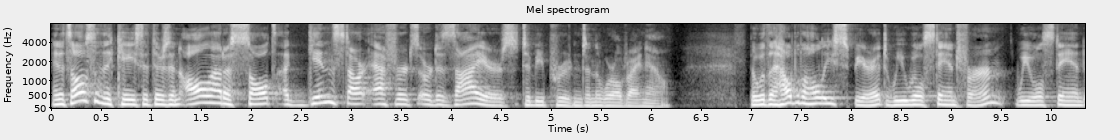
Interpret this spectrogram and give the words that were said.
And it's also the case that there's an all out assault against our efforts or desires to be prudent in the world right now. But with the help of the Holy Spirit, we will stand firm, we will stand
